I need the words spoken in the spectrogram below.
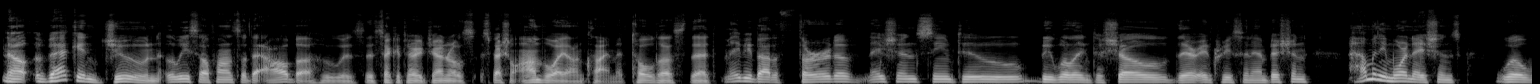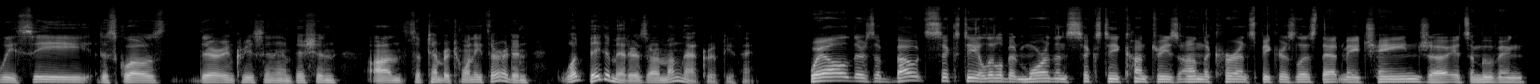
Now, back in June, Luis Alfonso de Alba, who was the Secretary General's special envoy on climate, told us that maybe about a third of nations seem to be willing to show their increase in ambition. How many more nations will we see disclose their increase in ambition on September 23rd? And what big emitters are among that group, do you think? Well, there's about 60, a little bit more than 60 countries on the current speakers list. That may change. Uh, it's a moving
